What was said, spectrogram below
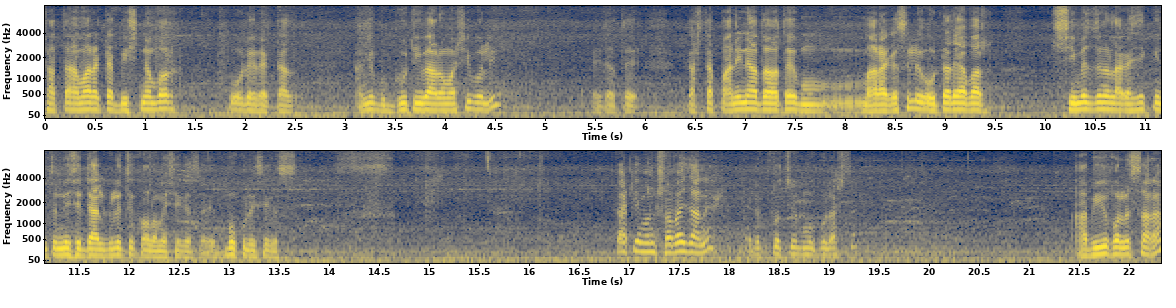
সাথে আমার একটা বিশ নম্বর কোডের একটা, আমি গুটি বারো মাসই বলি। এটাতে গাছটা পানি না দেওয়াতে মারা গেছিল, ওটারে আবার সিমের জন্য লাগাইছি, কিন্তু নিচে ডালগুলিতে কলম এসে গেছে, বকুল এসে গেছে। কাটিমন সবাই জানে, এটা প্রচুর মুকুল আসছে। আবিউ ফলের সারা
